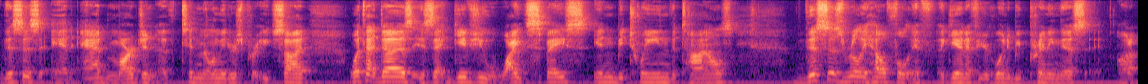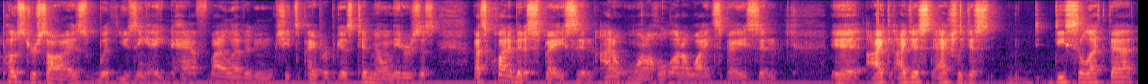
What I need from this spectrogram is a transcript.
This is an add margin of 10 millimeters per each side. What that does is that gives you white space in between the tiles. This is really helpful if, again, if you're going to be printing this on a poster size with using 8.5 by 11 sheets of paper because 10 millimeters is, that's quite a bit of space and I don't want a whole lot of white space and it, I, I just actually just deselect that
